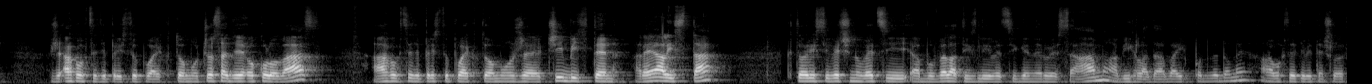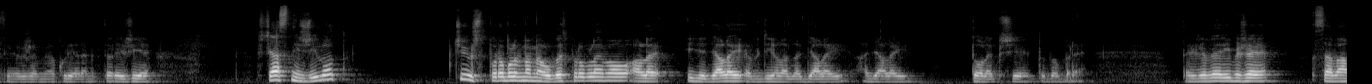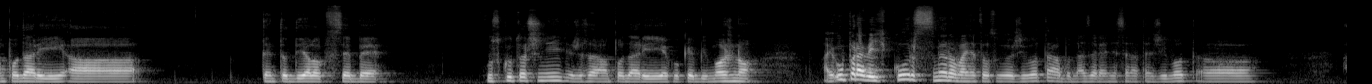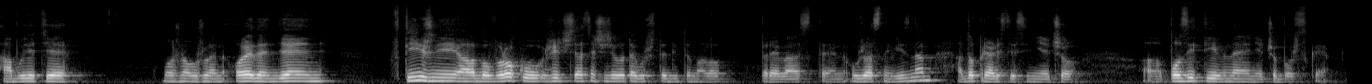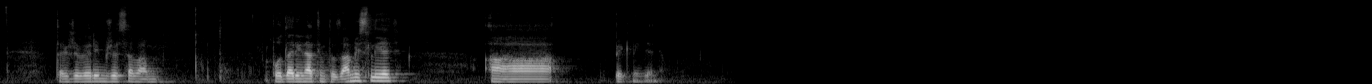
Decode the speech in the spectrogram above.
že ako chcete pristupovať k tomu, čo sa deje okolo vás a ako chcete pristupovať k tomu, že či byť ten realista, ktorý si väčšinu vecí alebo veľa tých zlých vecí generuje sám a vyhľadáva ich podvedome, alebo chcete byť ten človek s tými rúžovými okuliarami, ktorý žije šťastný život, či už s problémami alebo bez problémov, ale ide ďalej a vždy hľada ďalej a ďalej to lepšie, to dobré. Takže verím, že sa vám podarí a tento dialog v sebe uskutočniť, že sa vám podarí ako keby možno aj upraviť kurz smerovania toho svojho života alebo nazeranie sa na ten život a budete možno už len o jeden deň v týždni alebo v roku žiť šťastnejší život, tak už vtedy to malo pre vás ten úžasný význam a dopriali ste si niečo pozitívne, niečo božské. Takže verím, že sa vám podarí nad týmto zamyslieť a pekný deň.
